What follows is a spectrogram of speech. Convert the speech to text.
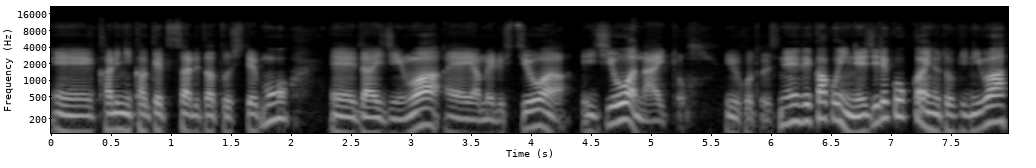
えー仮に可決されたとしても、えー大臣は、えー辞める必要は一応はないということですね。で、過去にねじれ国会の時には、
